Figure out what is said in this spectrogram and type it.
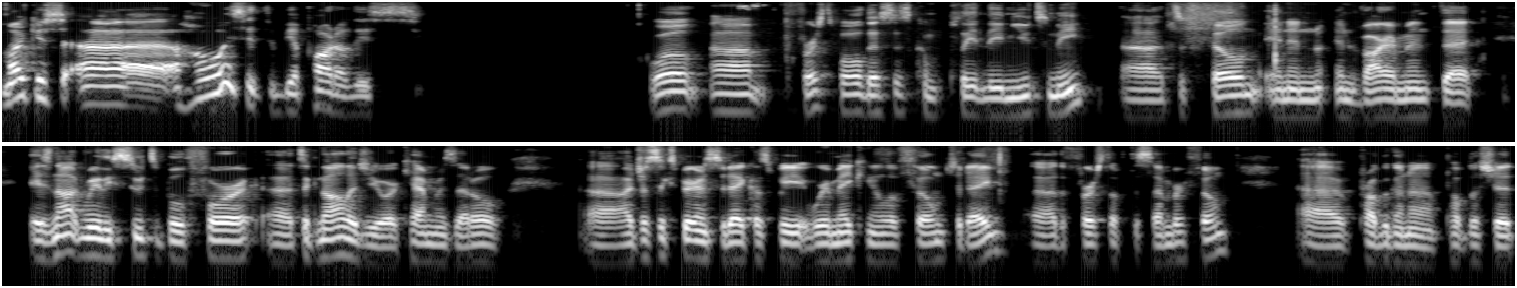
Marcus, uh, how is it to be a part of this? Well, um, first of all, this is completely new to me. Uh, to film in an environment that is not really suitable for uh, technology or cameras at all. Uh, I just experienced today because we we're making a little film today, uh, the first of December film. Uh, probably gonna publish it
